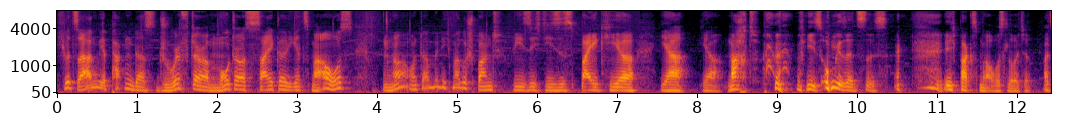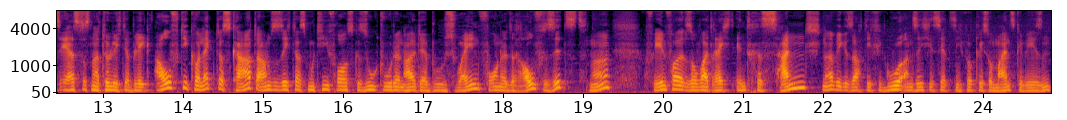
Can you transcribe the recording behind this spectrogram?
Ich würde sagen, wir packen das Drifter Motorcycle jetzt mal aus. Na, und dann bin ich mal gespannt, wie sich dieses Bike hier ja, ja, macht, wie es umgesetzt ist. Ich pack's mal aus, Leute. Als erstes natürlich der Blick auf die Collectors Card. Da haben sie sich das Motiv rausgesucht, wo dann halt der Bruce Wayne vorne drauf sitzt. Ne? Auf jeden Fall soweit recht interessant. Ne? Wie gesagt, die Figur an sich ist jetzt nicht wirklich so meins gewesen.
